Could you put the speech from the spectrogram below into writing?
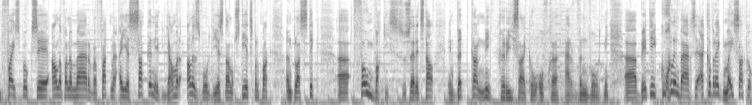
Op Facebook sê Alna van der Merwe, vat my eie sakke net jammer alles word deesdae nog steeds verpak in plastiek uh foambakkies soos hy dit stel en dit kan nie gerecycle of geherwin word nie. Uh Betty Koeglenberg sê ek gebruik my sakke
